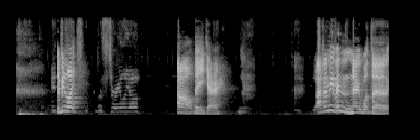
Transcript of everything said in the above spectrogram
It'd be like- Australia. oh, there you go. I don't even know what the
